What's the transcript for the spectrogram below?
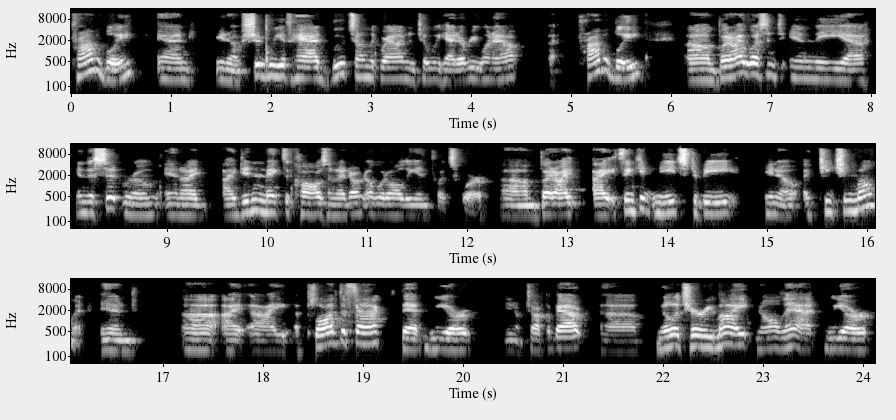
Probably. And, you know, should we have had boots on the ground until we had everyone out? Uh, probably. Um, but I wasn't in the uh, in the sit room, and I I didn't make the calls, and I don't know what all the inputs were. Um, but I I think it needs to be you know a teaching moment, and uh, I, I applaud the fact that we are you know talk about uh, military might and all that. We are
